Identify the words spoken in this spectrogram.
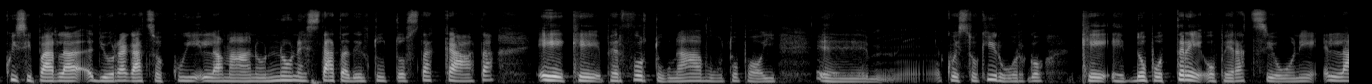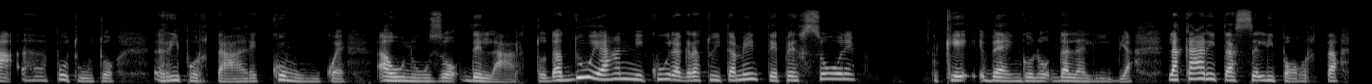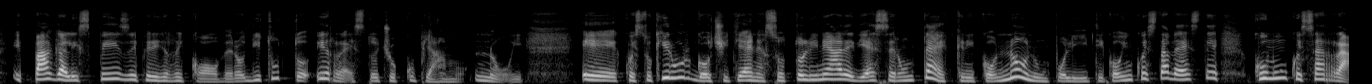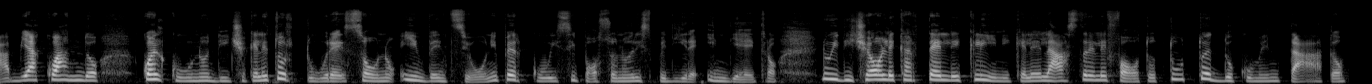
qui si parla di un ragazzo a cui la mano non è stata del tutto staccata e che per fortuna ha avuto poi ehm, questo chirurgo che eh, dopo tre operazioni l'ha eh, potuto riportare comunque a un uso dell'arto. Da due anni cura gratuitamente persone che vengono dalla Libia. La Caritas li porta e paga le spese per il ricovero, di tutto il resto ci occupiamo noi. E questo chirurgo ci tiene a sottolineare di essere un tecnico, non un politico. In questa veste comunque si arrabbia quando Qualcuno dice che le torture sono invenzioni per cui si possono rispedire indietro. Lui dice ho le cartelle cliniche, le lastre, le foto, tutto è documentato.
